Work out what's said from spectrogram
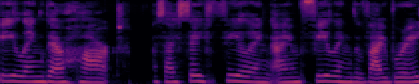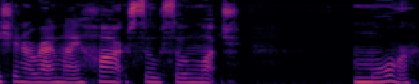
feeling their heart. As I say feeling, I am feeling the vibration around my heart so, so much more.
